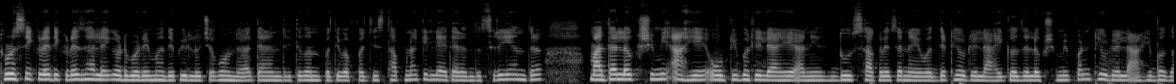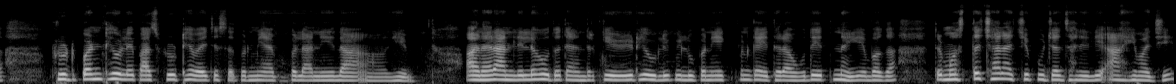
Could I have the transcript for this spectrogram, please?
थोडंसं इकडे तिकडे झालं गडबडीमध्ये पिल्लूच्या गोंधळात. त्यानंतर इथं गणपती बाप्पाची स्थापना केली आहे. त्यानंतर श्रीयंत्र माता लक्ष्मी आहे ओटी भरलेली आहे आणि दूध साखरेचं नैवेद्य ठेवलेलं आहे गजलक्ष्मी पण ठेवलेलं आहे बघा. फ्रूट पण ठेवले पाच फ्रूट ठेवायचे असतात पण मी ॲपल आणि दा हे अनार आणलेलं होतं त्यानंतर केळी ठेवली पिलू पण एक पण काही इथं राहू देत नाही आहे बघा. तर मस्त छान आजची पूजा झालेली आहे माझी.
